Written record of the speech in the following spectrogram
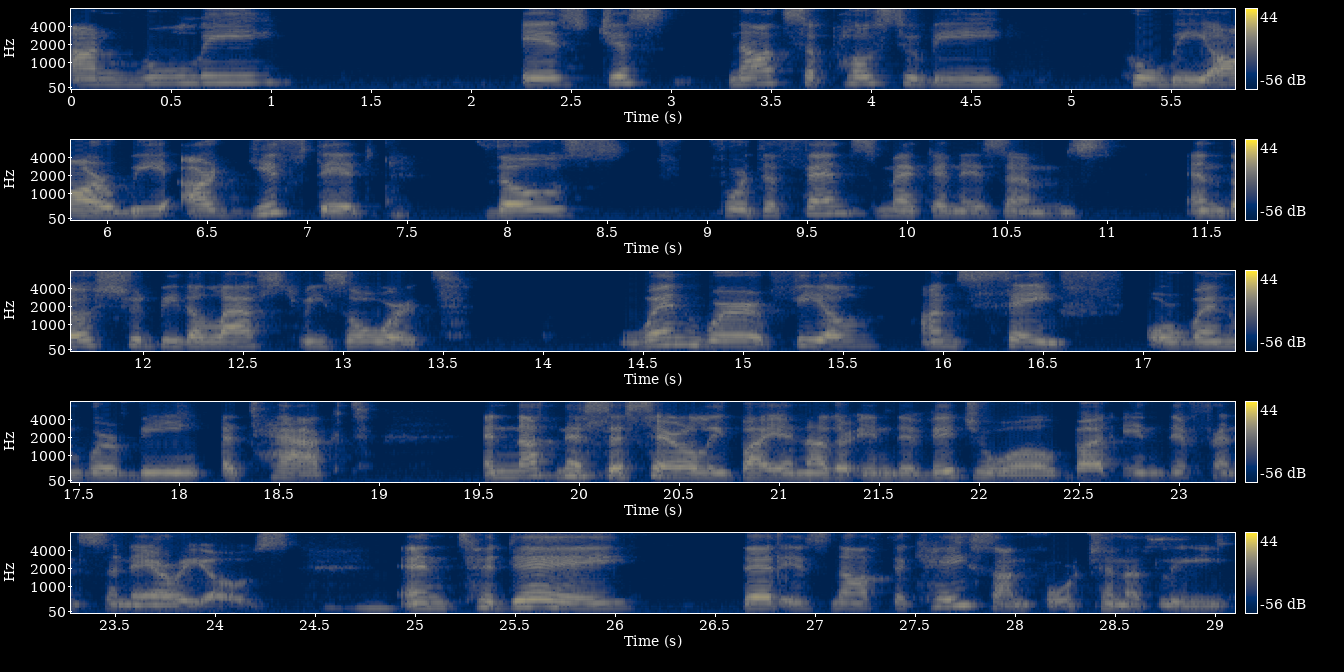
unruly is just not supposed to be who we are. We are gifted those for defense mechanisms, and those should be the last resort when we feel unsafe or when we're being attacked and not necessarily by another individual but in different scenarios mm-hmm. and today that is not the case, unfortunately.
